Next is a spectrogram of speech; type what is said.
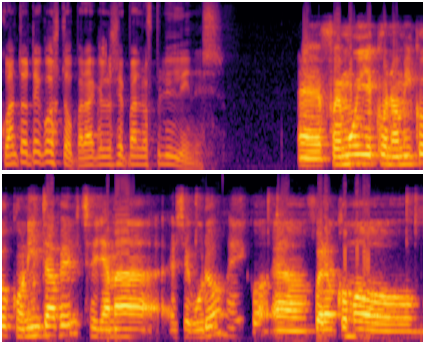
¿Cuánto, te costó para que lo sepan los prilines? Eh, fue muy económico, con Intabel se llama el seguro médico. Eh, fueron como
